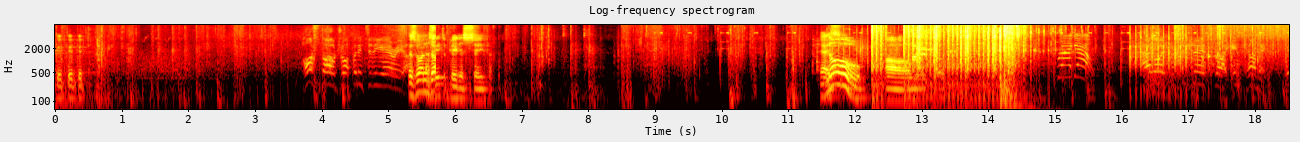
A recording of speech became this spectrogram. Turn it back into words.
Good, good, good. Hostile dropping into the area. There's one I drop. need to play this safe. Yes. No. Oh my god. Frag out. Allied precision airstrike incoming. Be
